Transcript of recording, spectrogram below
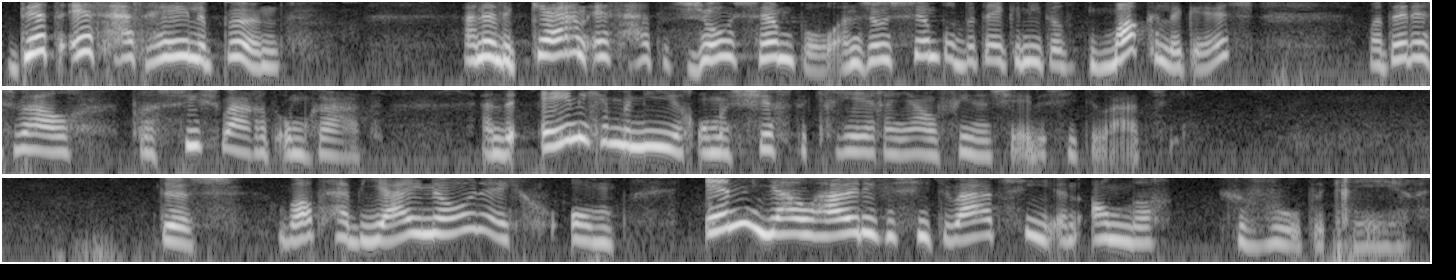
Dit is het hele punt. En in de kern is het zo simpel. En zo simpel betekent niet dat het makkelijk is. Maar dit is wel precies waar het om gaat. En de enige manier om een shift te creëren in jouw financiële situatie. Dus wat heb jij nodig om in jouw huidige situatie een ander gevoel te creëren?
